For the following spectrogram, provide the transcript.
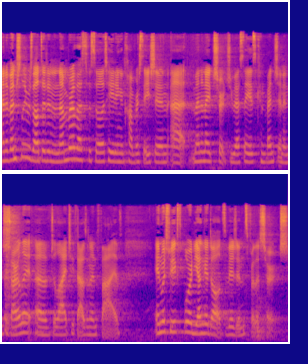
and eventually resulted in a number of us facilitating a conversation at Mennonite Church USA's convention in Charlotte of July 2005, in which we explored young adults' visions for the church.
